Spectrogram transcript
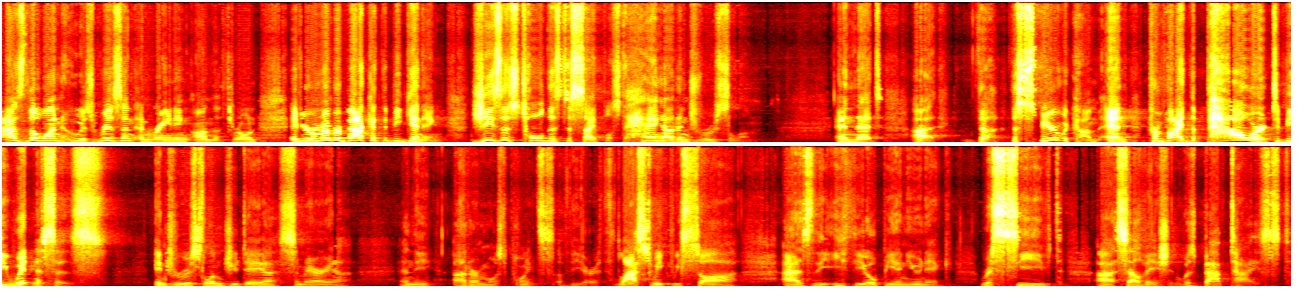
as the one who is risen and reigning on the throne. If you remember back at the beginning, Jesus told his disciples to hang out in Jerusalem and that uh, the, the Spirit would come and provide the power to be witnesses in Jerusalem, Judea, Samaria, and the uttermost points of the earth. Last week we saw as the Ethiopian eunuch received uh, salvation, was baptized,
